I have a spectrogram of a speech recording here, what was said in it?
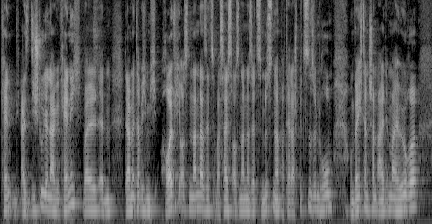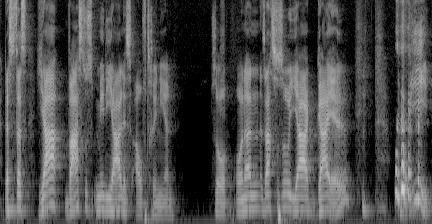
kenn, also die Studienlage kenne ich, weil ähm, damit habe ich mich häufig auseinandersetzen, was heißt auseinandersetzen müssen, ne, Patellaspitzensyndrom. Und wenn ich dann schon halt immer höre, das ist das Ja, Vastus medialis auftrainieren. So, und dann sagst du so, ja, geil. Wie?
